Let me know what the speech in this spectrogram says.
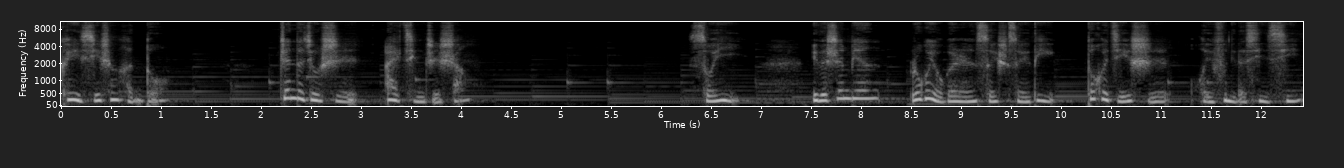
可以牺牲很多，真的就是爱情至上。所以，你的身边如果有个人随时随地都会及时回复你的信息，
